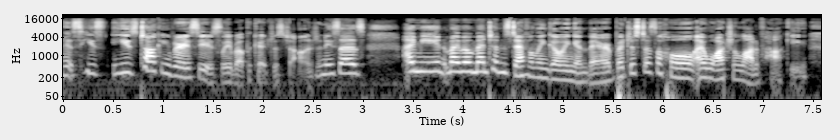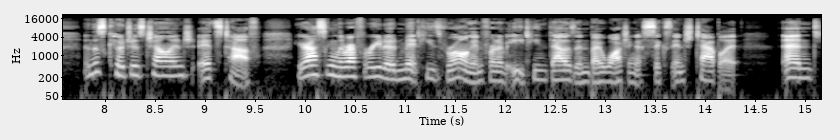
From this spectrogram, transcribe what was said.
It's, he's he's talking very seriously about the coaches challenge and he says i mean my momentum's definitely going in there but just as a whole i watch a lot of hockey. And this coaches challenge it's tough. You're asking the referee to admit he's wrong in front of 18000 by watching a six inch tablet. And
